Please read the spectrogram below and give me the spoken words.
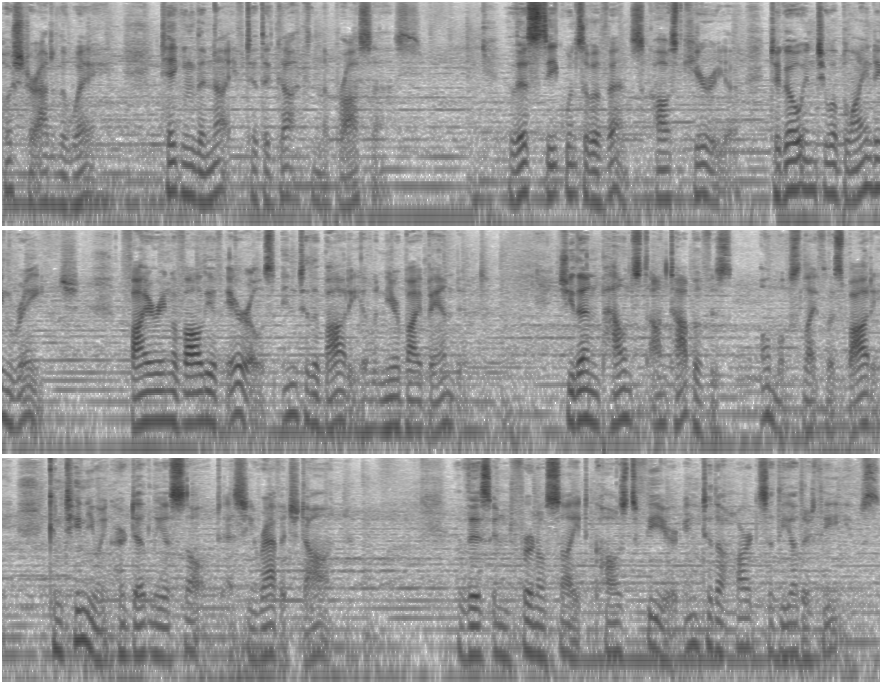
pushed her out of the way, taking the knife to the gut in the process. This sequence of events caused Kiria to go into a blinding rage, firing a volley of arrows into the body of a nearby bandit. She then pounced on top of his almost lifeless body, continuing her deadly assault as she ravaged on. This infernal sight caused fear into the hearts of the other thieves,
